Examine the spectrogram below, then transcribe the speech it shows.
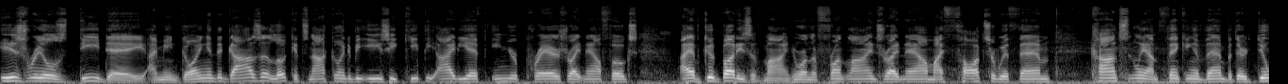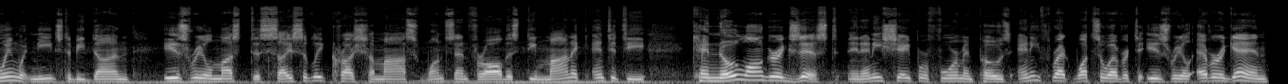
Israel's D Day. I mean, going into Gaza, look, it's not going to be easy. Keep the IDF in your prayers right now, folks. I have good buddies of mine who are on the front lines right now. My thoughts are with them. Constantly, I'm thinking of them, but they're doing what needs to be done Israel must decisively crush Hamas once and for all. This demonic entity can no longer exist in any shape or form and pose any threat whatsoever to Israel ever again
